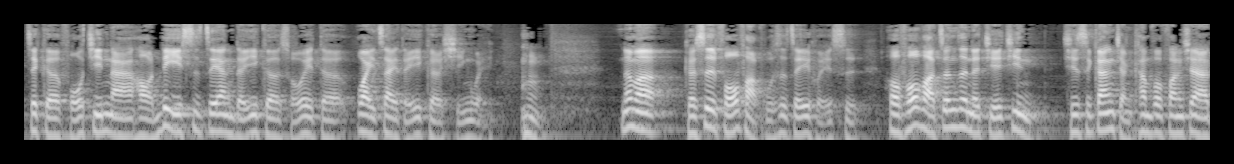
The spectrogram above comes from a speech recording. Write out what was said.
这个佛经呐，哈，类似这样的一个所谓的外在的一个行为。那么，可是佛法不是这一回事。哦，佛法真正的捷径，其实刚刚讲看破放下，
